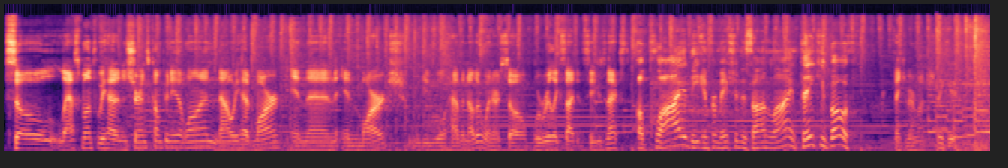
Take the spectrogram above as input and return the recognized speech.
So last month we had an insurance company that won. Now we had Mark, and then in March we will have another winner. So we're really excited to see who's next. Apply. The information is online. Thank you both. Thank you very much. Thank you.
